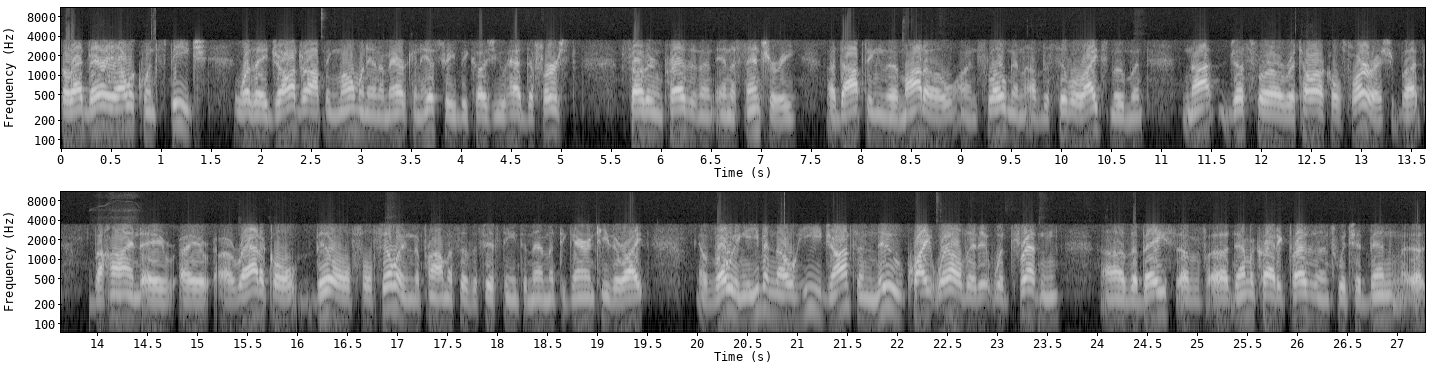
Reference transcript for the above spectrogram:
So that very eloquent speech was a jaw-dropping moment in American history because you had the first Southern president in a century adopting the motto and slogan of the civil rights movement, not just for a rhetorical flourish, but behind a, a, a radical bill fulfilling the promise of the 15th Amendment to guarantee the right of voting, even though he, Johnson, knew quite well that it would threaten uh, the base of uh, Democratic presidents, which had been a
